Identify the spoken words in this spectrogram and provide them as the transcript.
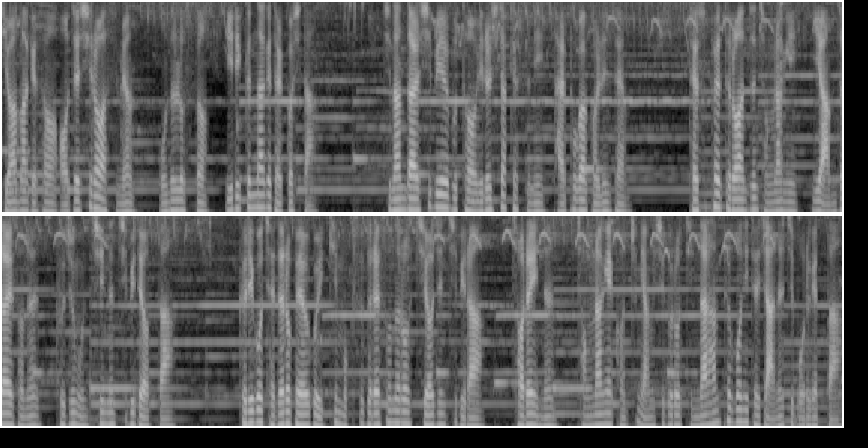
기와막에서 어제 실어왔으면 오늘로써 일이 끝나게 될 것이다. 지난달 12일부터 일을 시작했으니 달포가 걸린 셈. 대숲에 들어앉은 정랑이 이 암자에서는 그중 운치 있는 집이 되었다. 그리고 제대로 배우고 익힌 목수들의 손으로 지어진 집이라 절에 있는 정랑의 건축 양식으로 뒷날 한 표본이 되지 않을지 모르겠다.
